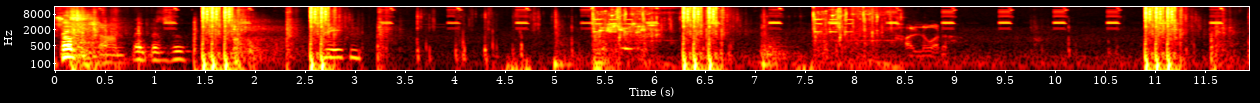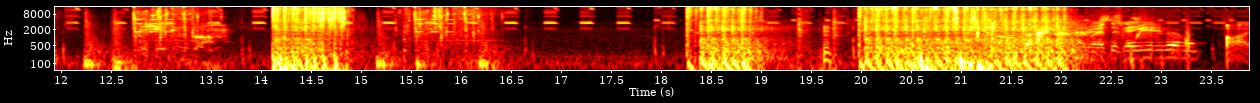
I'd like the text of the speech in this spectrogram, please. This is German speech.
Schub. Wait, was ist so? Maiden. Oh Lord. Vai?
